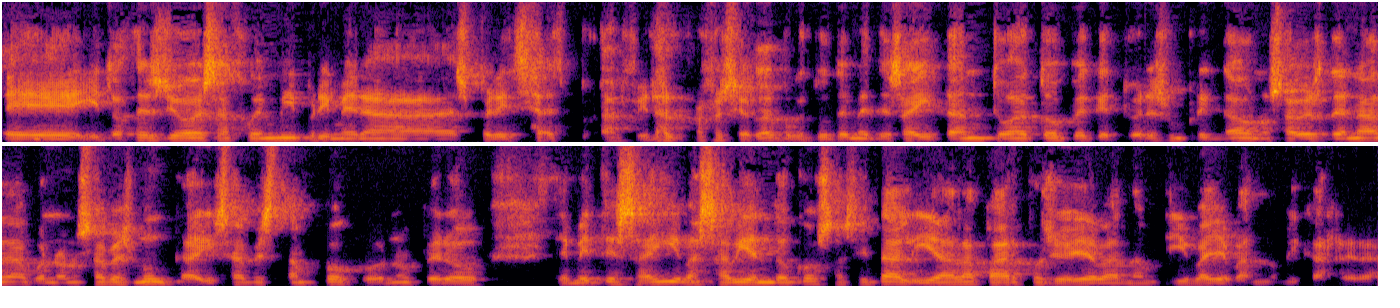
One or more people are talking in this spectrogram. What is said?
Eh, entonces yo, esa fue mi primera experiencia, al final profesional, porque tú te metes ahí tanto a tope que tú eres un pringado, no sabes de nada, bueno, no sabes nunca, ahí sabes tampoco, ¿no? Pero te metes ahí, vas sabiendo cosas y tal, y a la par, pues yo iba llevando mi carrera.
